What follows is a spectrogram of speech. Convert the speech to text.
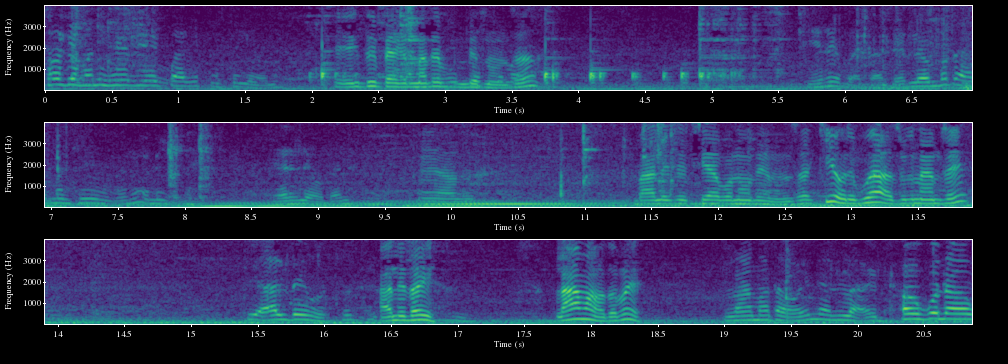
सक्यो भने फेरि एक पाकेट त्यस्तो ल्याउने। एक दुई प्याकेट मात्रै बेच्नुहुन्छ धेरै भयो त धेरै ल्याउनु पर्छ मान्छे हुँदैन अलिक धेरै ल्याउँदैन। ए हजुर। बाले चाहिँ चिया बनाउँदै हुनुहुन्छ। के हो अरे बुवा हजुरको नाम चाहिँ? त्यो आल्टै भन्छ आले दाई? लामा हो तपाईँ? लामा त होइन ठाउँको नाम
